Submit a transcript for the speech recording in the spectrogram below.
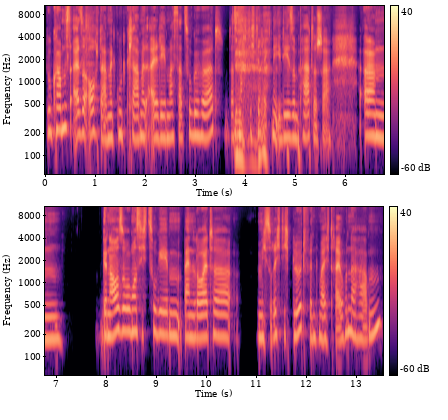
du kommst also auch damit gut klar mit all dem, was dazu gehört. Das macht dich direkt eine Idee sympathischer. Ähm, genauso muss ich zugeben, wenn Leute mich so richtig blöd finden, weil ich drei Hunde haben,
